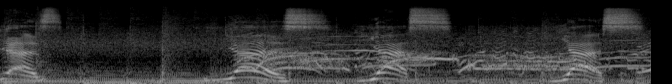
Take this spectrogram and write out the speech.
yes! Yes! Yes! Yes!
